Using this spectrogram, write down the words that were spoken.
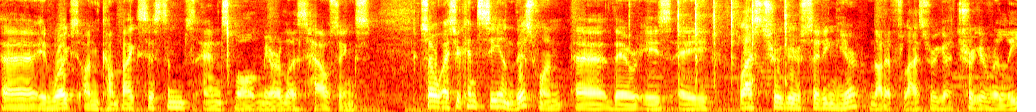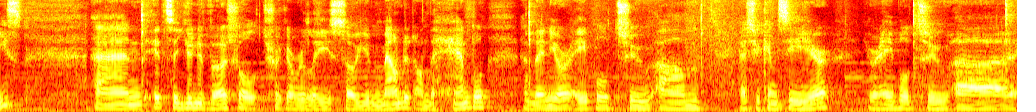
Uh, it works on compact systems and small mirrorless housings. So as you can see on this one, uh, there is a flash trigger sitting here, not a flash trigger, a trigger release and it's a universal trigger release so you mount it on the handle and then you're able to um, as you can see here you're able to uh,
